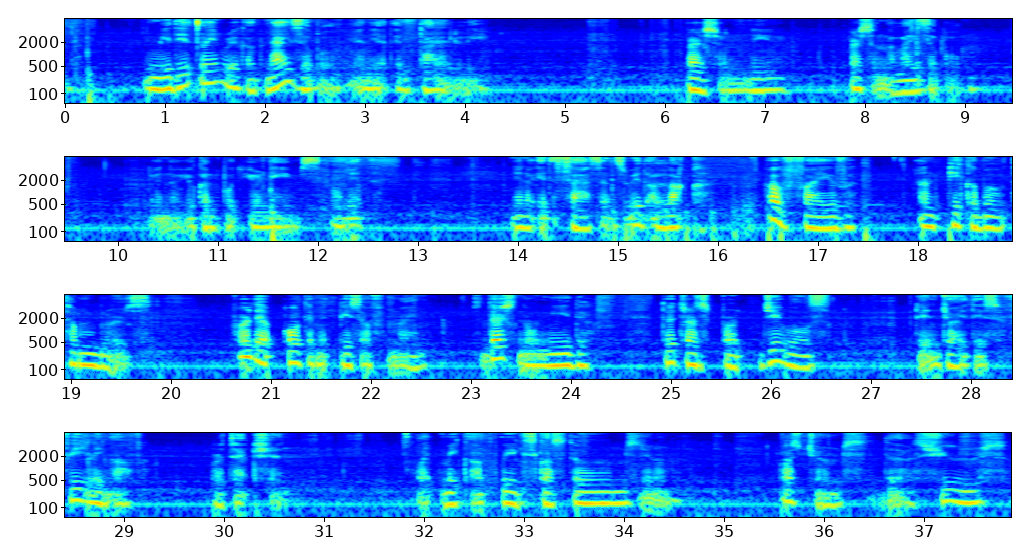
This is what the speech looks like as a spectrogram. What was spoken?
Immediately recognizable and yet entirely personally personalizable. You know, you can put your names on it. You know, it fastens with a lock of five unpickable tumblers for the ultimate peace of mind. So there's no need to transport jewels to enjoy this feeling of protection. Like makeup, wigs, costumes, you know, costumes, the shoes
